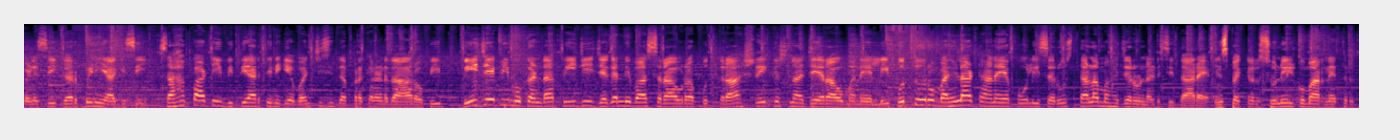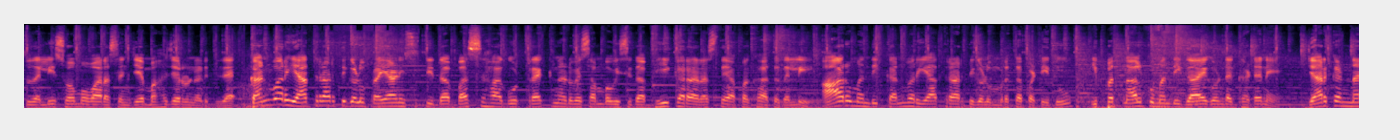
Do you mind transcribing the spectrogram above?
ಬೆಳೆಸಿ ಗರ್ಭಿಣಿಯಾಗಿಸಿ ಸಹಪಾಠಿ ವಿದ್ಯಾರ್ಥಿನಿಗೆ ವಂಚಿಸಿದ ಪ್ರಕರಣದ ಆರೋಪಿ, ಬಿಜೆಪಿ ಮುಖಂಡ ಪಿಜಿ ಜಗನ್ನಿವಾಸ್ ರಾವ್ರ ಪುತ್ರ ಶ್ರೀಕೃಷ್ಣ ಜಯರಾವ್ ಮನೆಯಲ್ಲಿ ಪುತ್ತೂರು ಮಹಿಳಾ ಠಾಣೆಯ ಪೊಲೀಸರು ಸ್ಥಳ ಮಹಜರು ನಡೆಸಿದ್ದಾರೆ. ಇನ್ಸ್ಪೆಕ್ಟರ್ ಸುನೀಲ್ ಕುಮಾರ್ ನೇತೃತ್ವದಲ್ಲಿ ಸೋಮವಾರ ಸಂಜೆ ಮಹಜರು ನಡೆದಿದೆ. ಕನ್ವರ್ ಯಾತ್ರಾರ್ಥಿಗಳು ಪ್ರಯಾಣಿಸುತ್ತಿದ್ದ ಬಸ್ ಹಾಗೂ ಟ್ರಕ್ ನಡುವೆ ಸಂಭವಿಸಿದ ಭೀಕರ ರಸ್ತೆ ಅಪಘಾತದಲ್ಲಿ ಆರು ಮಂದಿ ಕನ್ವರ್ ಯಾತ್ರಾರ್ಥಿಗಳು ಮೃತಪಟ್ಟಿದ್ದು, ಇಪ್ಪತ್ನಾಲ್ಕು ಮಂದಿ ಗಾಯಗೊಂಡ ಘಟನೆ ಜಾರ್ಖಂಡ್ನ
